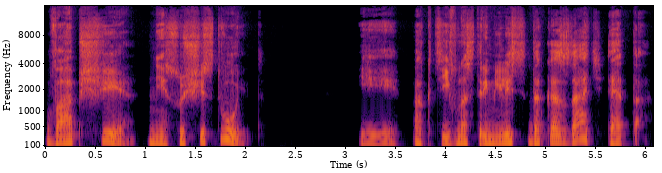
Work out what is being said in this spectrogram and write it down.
вообще не существует. И активно стремились доказать это.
